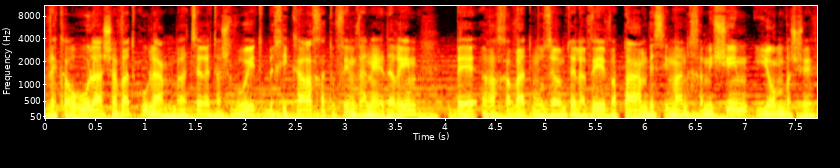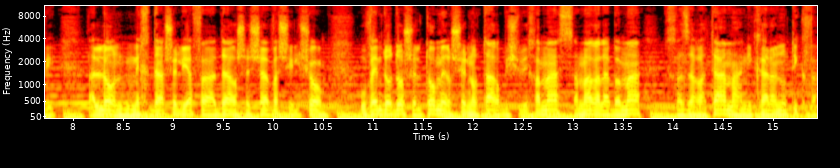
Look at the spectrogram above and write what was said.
וקראו להשבת כולם בעצרת השבועית בכיכר החטופים והנעדרים ברחבת מוזיאון תל אביב, הפעם בסימן 50 יום בשבי. אלון, נכדה של יפה הדר ששבה שלשום, ובן דודו של תומר שנותר בשבי חמאס, אמר על הבמה, חזרתה מעניקה לנו תקווה.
